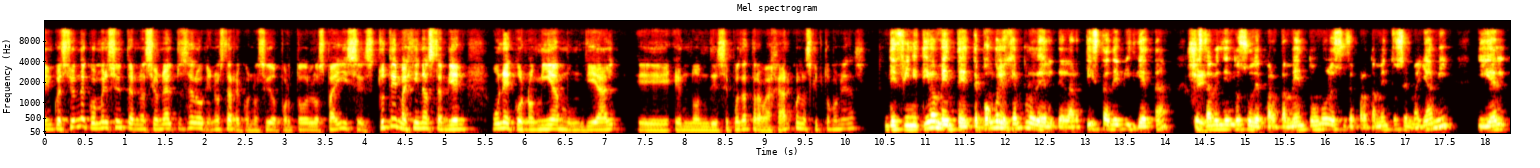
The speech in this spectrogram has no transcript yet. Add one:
en cuestión de comercio internacional, pues es algo que no está reconocido por todos los países. ¿Tú te imaginas también una economía mundial eh, en donde se pueda trabajar con las criptomonedas? Definitivamente, te pongo el ejemplo del, del artista David Guetta, que está vendiendo su departamento, uno de sus departamentos en Miami, y él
